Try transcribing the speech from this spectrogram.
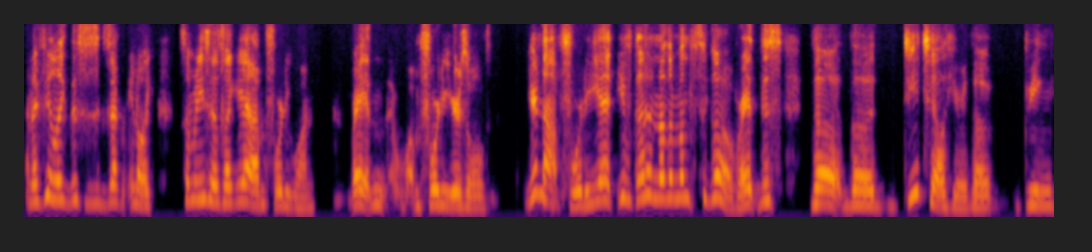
And I feel like this is exactly, you know, like somebody says, like, yeah, I'm 41, right? And I'm 40 years old. You're not 40 yet. You've got another month to go, right? This the the detail here, the being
